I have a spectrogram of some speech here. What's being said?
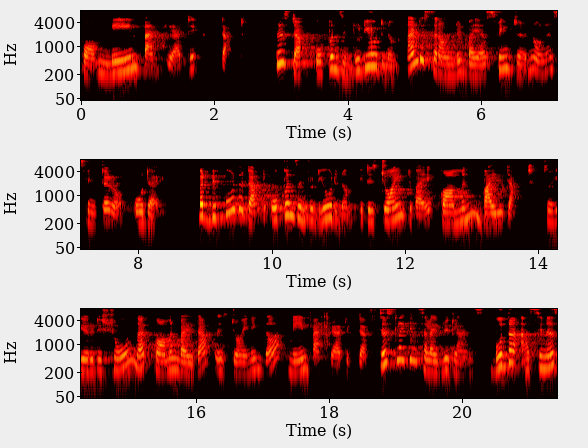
form main pancreatic. This duct opens into duodenum and is surrounded by a sphincter known as sphincter of Oddi. But before the duct opens into duodenum, it is joined by a common bile duct. So here it is shown that common bile duct is joining the main pancreatic duct. Just like in salivary glands, both the acinus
